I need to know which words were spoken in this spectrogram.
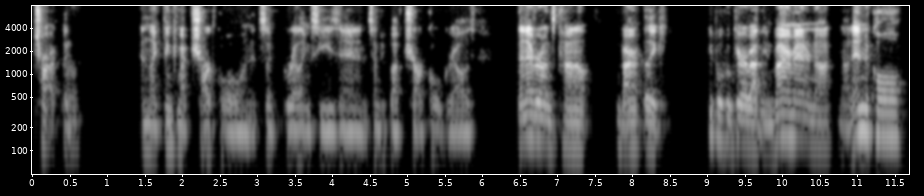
char, like, mm. and like thinking about charcoal and it's like grilling season and some people have charcoal grills. Then everyone's kind of environment like people who care about the environment are not not into coal.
